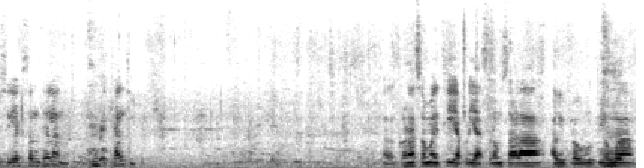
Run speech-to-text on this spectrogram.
સિલેક્શન થયેલા ને? ખ્યાલ છે? ઘણા સમયથી આપણી આશ્રમ શાળા આવી પ્રવૃત્તિઓમાં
